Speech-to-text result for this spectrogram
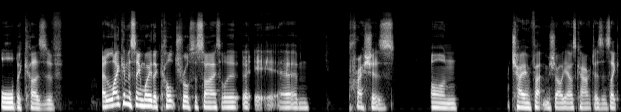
all because of, like in the same way the cultural societal uh, uh, um, pressures on Chow Yun Fat Michelle Yeoh's characters. It's like,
